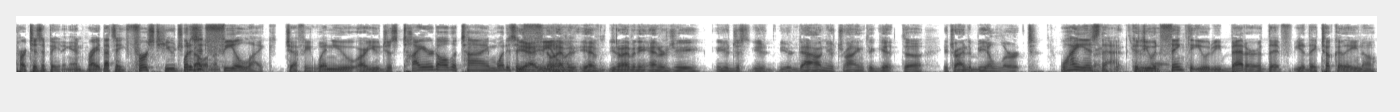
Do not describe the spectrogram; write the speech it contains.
participating in. Right, that's a first huge. what does it feel like, Jeffy? When you are you just tired all the time? What does it yeah, feel you don't have like? any, you have you don't have any energy. You're just you're you're down. You're trying to get uh, you're trying to be alert. Why is trying to that? Because through you would that. think that you would be better if you, they took a, you know,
